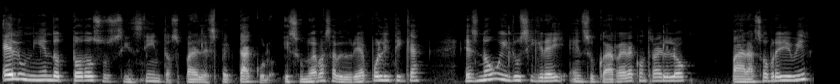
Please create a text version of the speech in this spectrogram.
Él uniendo todos sus instintos para el espectáculo y su nueva sabiduría política, Snow y Lucy Gray en su carrera contra el reloj para sobrevivir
